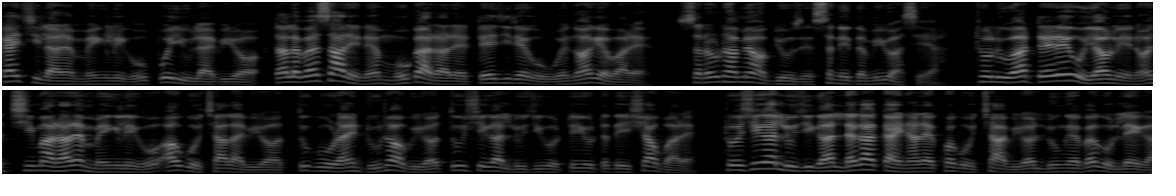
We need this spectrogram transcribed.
ကိုက်ချီလာတဲ့မိန်းကလေးကိုပွေ့ယူလိုက်ပြီးတော့တာလဘတ်စားတွေနဲ့မိုးကာထားတဲ့တဲကြီးတဲ့ကိုဝင်သွားခဲ့ပါတယ်စရုပ်ထားမြောက်အပြိုစင်စနေသမီးပါဆရာထိုလူကတဲတဲကိုရောက်လင်တော့ချီမာထားတဲ့မိန်းကလေးကိုအောက်ကိုချလိုက်ပြီးတော့သူ့ကိုယ်တိုင်ဒူးထောက်ပြီးတော့သူ့ရှိကလူကြီးကိုတရုတ်တသေးရှောက်ပါတယ်ထိုရှိကလူကြီးကလက်ကကင်ထားတဲ့ခွက်ကိုချပြီးတော့လူငယ်ဘက်ကိုလှည့်က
